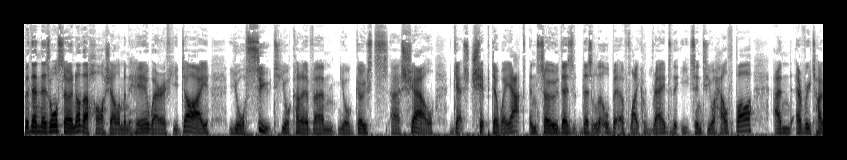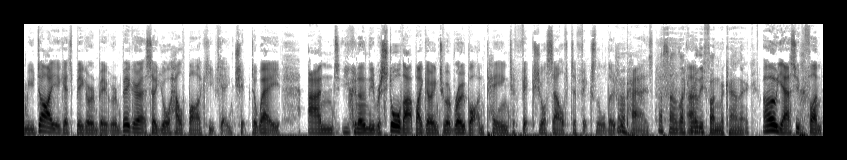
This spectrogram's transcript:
But then there's also another harsh element here, where if you die, your suit, your kind of um, your ghost's uh, shell, gets chipped away at, and so there's there's a little bit of like red that eats into your health bar, and every time you die, it gets bigger and bigger and bigger. So your health bar keeps getting chipped away, and you can only restore that by going to a robot and paying to fix yourself to fix all those repairs. That sounds like a Um, really fun mechanic. Oh yeah, super fun.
